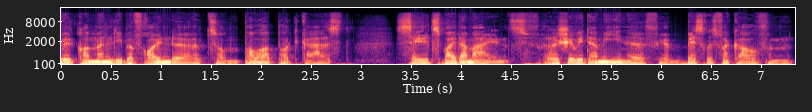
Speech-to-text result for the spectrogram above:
willkommen, liebe Freunde, zum Power Podcast Sales by the Mainz. Frische Vitamine für besseres Verkaufen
